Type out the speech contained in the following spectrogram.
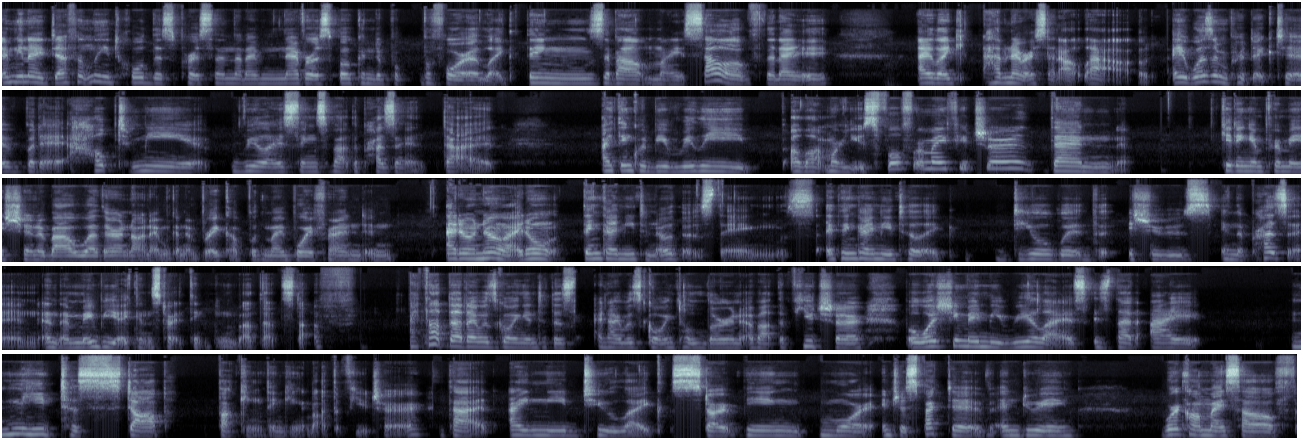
I mean, I definitely told this person that I've never spoken to b- before, like things about myself that I, I like have never said out loud. It wasn't predictive, but it helped me realize things about the present that I think would be really a lot more useful for my future than getting information about whether or not I'm going to break up with my boyfriend. And I don't know. I don't think I need to know those things. I think I need to like deal with issues in the present and then maybe I can start thinking about that stuff. I thought that I was going into this and I was going to learn about the future, but what she made me realize is that I need to stop fucking thinking about the future, that I need to like start being more introspective and doing work on myself.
